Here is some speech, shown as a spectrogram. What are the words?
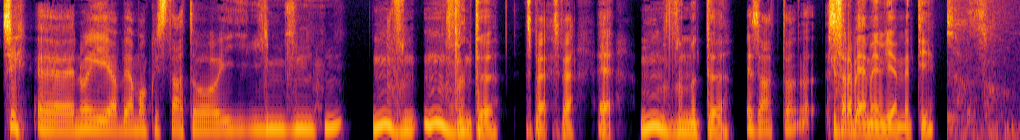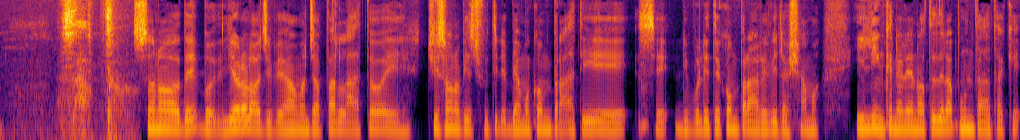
Sì, eh, noi abbiamo acquistato gli Invent. Aspetta, aspetta, è Invent. Esatto. Che sarebbe MVMT? Esatto. Esatto. Sono de- boh, gli orologi, vi avevamo già parlato e ci sono piaciuti, li abbiamo comprati e se li volete comprare vi lasciamo il link nelle note della puntata che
